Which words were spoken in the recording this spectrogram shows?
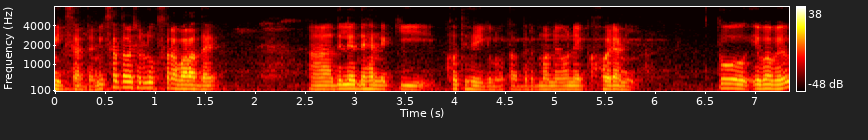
মিক্সার দেয়। মিক্সার দেওয়া লুক সারা ভাড়া দেয়। দিলে দেখেন কি ক্ষতি হয়ে গেল, তাদের মানে অনেক হয়রানি। তো এভাবেও।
